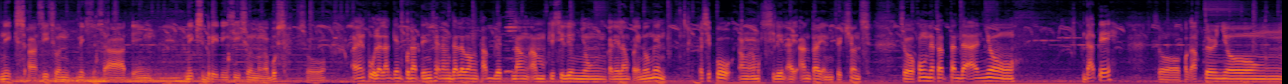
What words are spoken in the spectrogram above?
next ah, season next sa ating next breeding season mga boss. So ayan po lalagyan po natin siya ng dalawang tablet ng amoxicillin yung kanilang painumin. Kasi po ang amoxicillin ay anti-infections. So kung natatandaan nyo dati so pag after nyong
